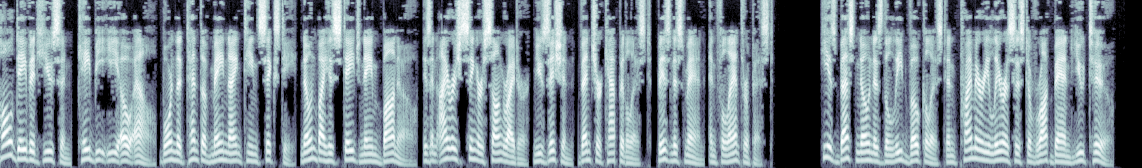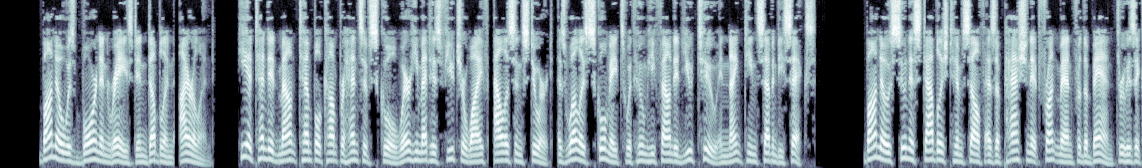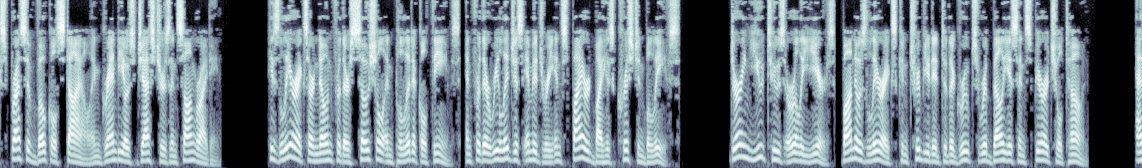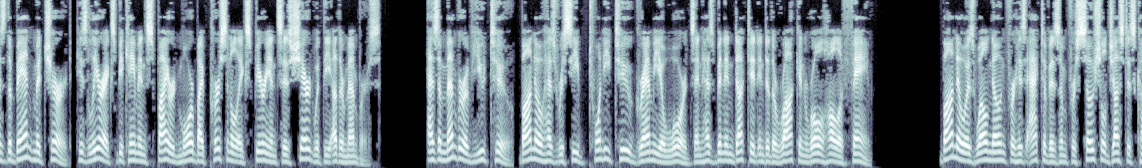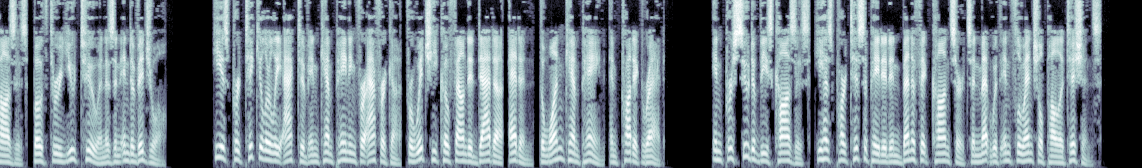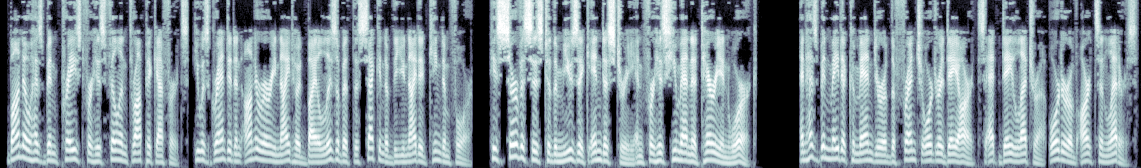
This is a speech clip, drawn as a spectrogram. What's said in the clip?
Paul David Hewson, KBEOL born 10 May 1960, known by his stage name Bono, is an Irish singer-songwriter, musician, venture capitalist, businessman, and philanthropist. He is best known as the lead vocalist and primary lyricist of rock band U2. Bono was born and raised in Dublin, Ireland. He attended Mount Temple Comprehensive School where he met his future wife, Alison Stewart, as well as schoolmates with whom he founded U2 in 1976. Bono soon established himself as a passionate frontman for the band through his expressive vocal style and grandiose gestures and songwriting. His lyrics are known for their social and political themes, and for their religious imagery inspired by his Christian beliefs. During U2's early years, Bono's lyrics contributed to the group's rebellious and spiritual tone. As the band matured, his lyrics became inspired more by personal experiences shared with the other members. As a member of U2, Bono has received 22 Grammy Awards and has been inducted into the Rock and Roll Hall of Fame. Bono is well known for his activism for social justice causes, both through U2 and as an individual. He is particularly active in campaigning for Africa, for which he co-founded Data, Edun, The One Campaign, and Product Red. In pursuit of these causes, he has participated in benefit concerts and met with influential politicians. Bono has been praised for his philanthropic efforts. He was granted an honorary knighthood by Elizabeth II of the United Kingdom for his services to the music industry and for his humanitarian work, and has been made a commander of the French Ordre des Arts et des Lettres Order of Arts and Letters.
